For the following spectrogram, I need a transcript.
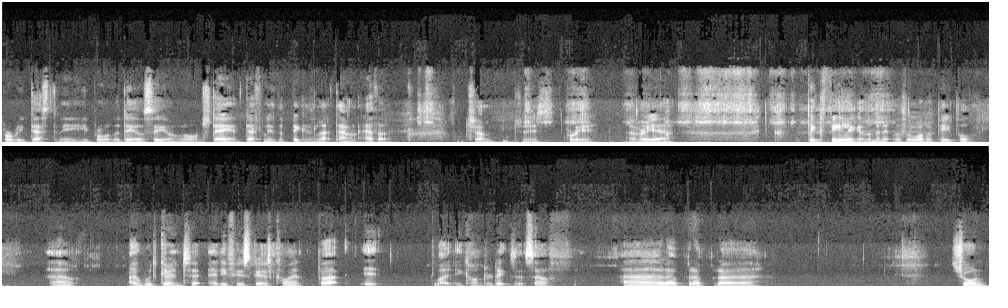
probably Destiny. He brought the DLC on launch day and definitely the biggest letdown ever, which um, is probably a very uh, big feeling at the minute with a lot of people. Um, I would go into Eddie Fusco's comment, but it slightly contradicts itself. Uh. Sean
